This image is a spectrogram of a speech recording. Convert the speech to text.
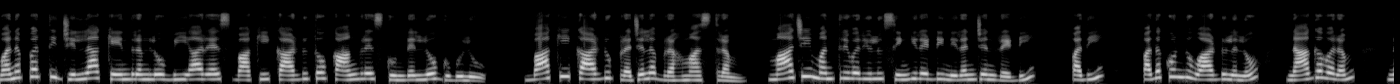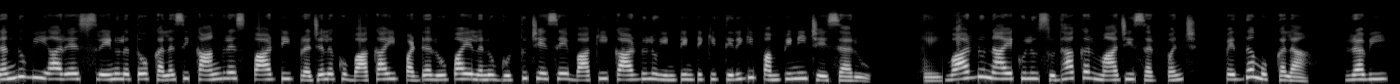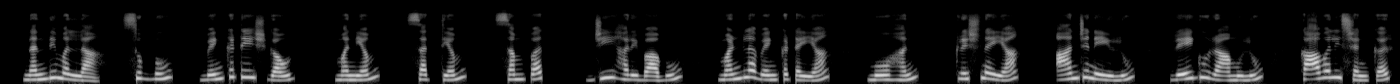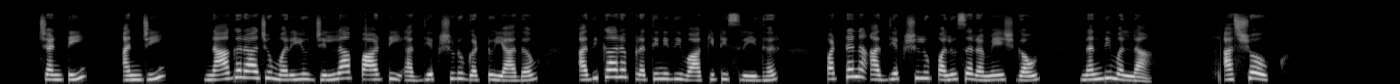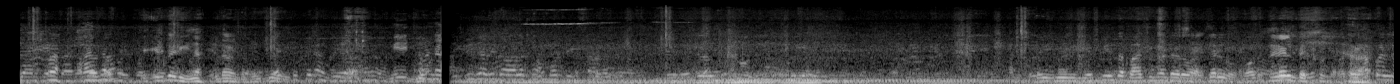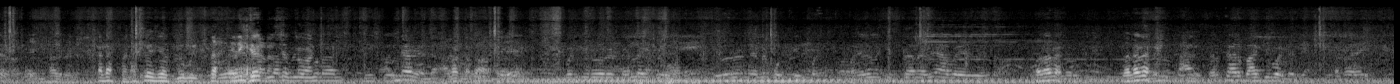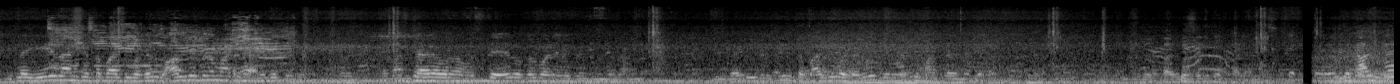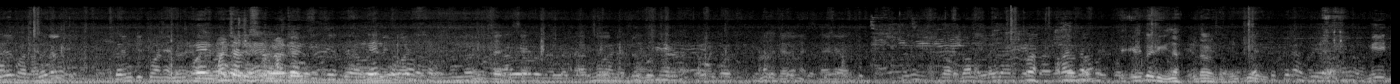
వనపర్తి జిల్లా కేంద్రంలో బీఆర్ఎస్ బాకీ కార్డుతో కాంగ్రెస్ గుండెల్లో గుబులు. బాకీ కార్డు ప్రజల బ్రహ్మాస్త్రం. మాజీ మంత్రివర్యులు సింగిరెడ్డి నిరంజన్ రెడ్డి పది పదకొండు వార్డులలో నాగవరం నందు బీఆర్ఎస్ శ్రేణులతో కలసి కాంగ్రెస్ పార్టీ ప్రజలకు బాకాయి పడ్డ రూపాయలను గుర్తుచేసే బాకీ కార్డులు ఇంటింటికి తిరిగి పంపిణీ చేశారు. వార్డు నాయకులు సుధాకర్ మాజీ సర్పంచ్ పెద్ద ముక్కల రవి నందిమల్ల సుబ్బు వెంకటేష్ గౌడ్ మన్యం సత్యం సంపత్ జి. హరిబాబు మండ్ల వెంకటయ్య మోహన్ కృష్ణయ్య ఆంజనేయులు రేగు రాములు కావలి శంకర్ చంటి అంజి నాగరాజు మరియు జిల్లా పార్టీ అధ్యక్షుడు గట్టు యాదవ్ అధికార ప్రతినిధి వాకిటి శ్రీధర్ పట్టణ అధ్యక్షులు పలుస రమేష్ గౌడ్ నందిమల్ల అశోక్ ఎంపీ ఇంత బాకీ పడ్డారు ఇరవై రెండు నెలలు అయిపోయింది ఇరవై రెండు నెలలు కొట్టి మహిళలకు ఇస్తానని యాభై ఐదు వేలు సర్కారు బాకీ పడ్డది ఇట్లా ఏ దానికి ఎంత బాకీ పడ్డది వాళ్ళు చెప్పిన మాట నేను చెప్పింది మంచాలు ఎవరైనా వస్తే లోకల్ బాడీ ఎలక్షన్స్ ఉంది కదా ఈ బయటికి చూసి ఇంత బాకీ పడ్డారు దీని గురించి మాట్లాడండి కదా మీరు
